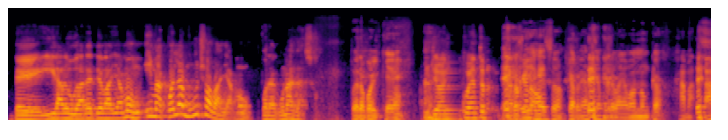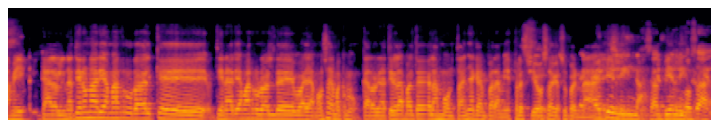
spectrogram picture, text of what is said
de ir a lugares de Bayamón, y me acuerda mucho a Bayamón, por alguna razón. ¿Pero por qué? Yo encuentro. Claro que no. es eso. Carolina siempre, vayamos nunca. Jamás. A mí, Carolina tiene un área más rural que. Tiene área más rural de Bayamón. O sea, como Carolina tiene la parte de las montañas que para mí es preciosa, que es súper nice. Es bien linda. Es bien linda. O sea,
